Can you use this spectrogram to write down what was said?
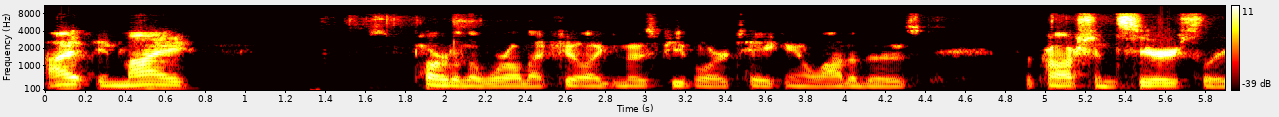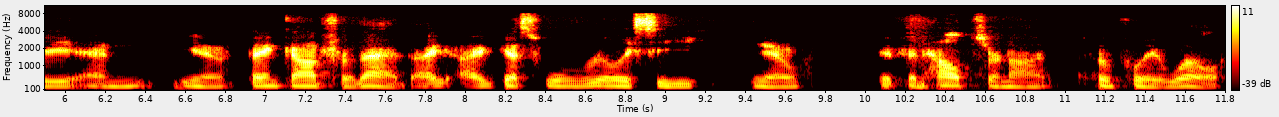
i, I in my part of the world i feel like most people are taking a lot of those precautions seriously and you know thank god for that. I, I guess we'll really see you know if it helps or not. Hopefully it will.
